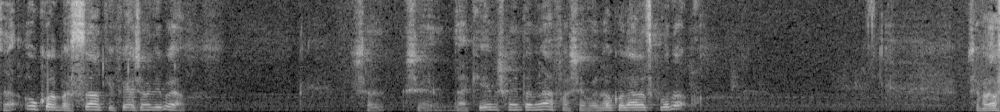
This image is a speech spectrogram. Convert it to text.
שראו כל בשר כפי השם דיבר. שלהקים שכנת המאפה, שמלוא כל הארץ כבודו. עכשיו הרב,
